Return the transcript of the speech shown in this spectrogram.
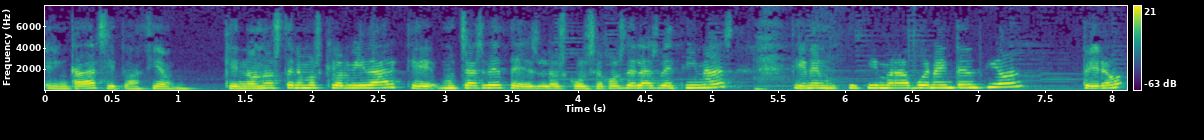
en cada situación. Que no nos tenemos que olvidar que muchas veces los consejos de las vecinas tienen muchísima buena intención, pero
